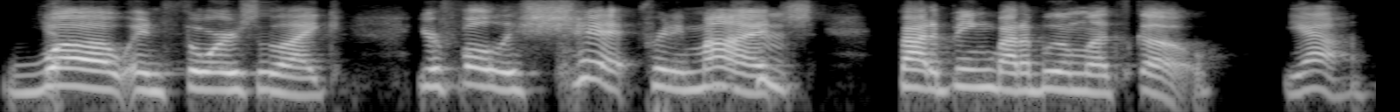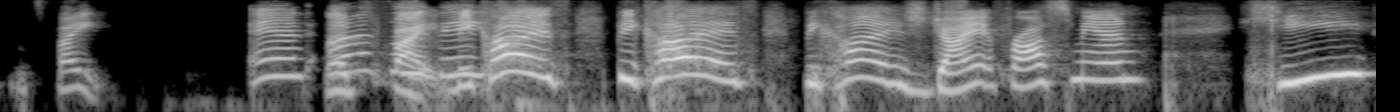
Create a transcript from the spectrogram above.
Whoa, and Thor's like, You're full of shit, pretty much. bada bing, bada boom, let's go. yeah, let's fight. And Let's honestly, fight. they- Because because because Giant Frostman, he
